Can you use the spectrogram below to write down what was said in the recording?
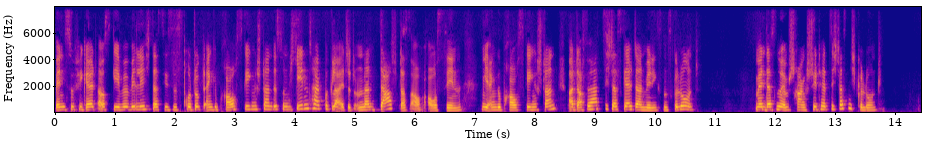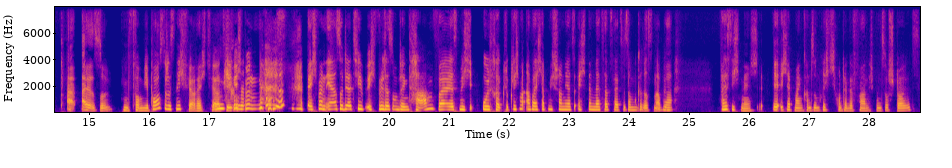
wenn ich so viel Geld ausgebe, will ich, dass dieses Produkt ein Gebrauchsgegenstand ist und mich jeden Tag begleitet. Und dann darf das auch aussehen wie ein Gebrauchsgegenstand. Aber dafür hat sich das Geld dann wenigstens gelohnt. Wenn das nur im Schrank steht, hätte sich das nicht gelohnt. A- also von mir brauchst du das nicht für rechtfertigen. Ich bin, ich bin eher so der Typ, ich will das unbedingt haben, weil es mich ultra glücklich macht. Aber ich habe mich schon jetzt echt in letzter Zeit zusammengerissen. Aber weiß ich nicht. Ich habe meinen Konsum richtig runtergefahren. Ich bin so stolz.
